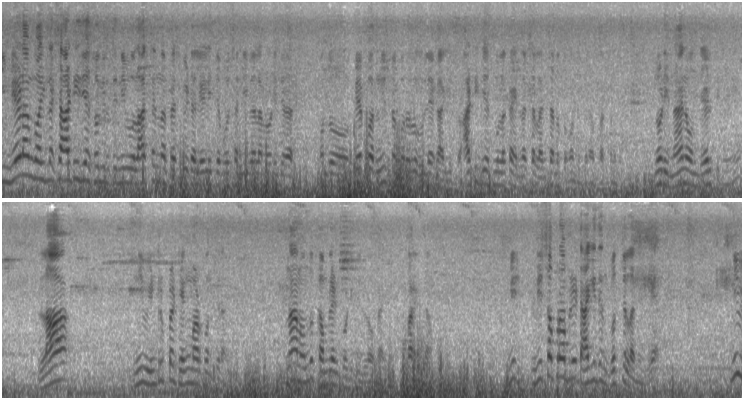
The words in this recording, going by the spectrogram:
ಈ ಮೇಡಮ್ಗೆ ಐದು lakh R T G S ಹೋಗಿರ್ತೀವಿ ನೀವು ಲಾಸ್ಟ್ ಟೈಮ್ ನಾನು ಪ್ರೆಸ್ ಮೀಟಲ್ಲಿ ಹೇಳಿದ್ದೆ, ಬಹುಶಃ ನೀವೆಲ್ಲ ನೋಡಿದ್ದೀರ. ಒಂದು ಪೇಪರ್ ನ್ಯೂಸ್ ಪೇಪರಲ್ಲೂ ಉಲ್ಲೇಖ ಆಗಿತ್ತು. ಆರ್ ಟಿ ಜಿ ಎಸ್ ಮೂಲಕ ಐದು ಲಕ್ಷ ಲಂಚನೂ ತೊಗೊಂಡಿದ್ದೀರ ಪ್ರಕರಣ ನೋಡಿ, ನಾನು ಒಂದು ಹೇಳ್ತೀನಿ. ಲಾ, ನೀವು ಇಂಟರ್ಪ್ರೆಟ್ ಹೆಂಗೆ ಮಾಡ್ಕೊತೀರ? ನಾನೊಂದು ಕಂಪ್ಲೇಂಟ್ ಕೊಟ್ಟಿದ್ದೀನಿ ಲೋಕಾಗಿ ಫಾರ್ ಎಕ್ಸಾಂಪಲ್ ಮಿಸ್ ಮಿಸ್ಅಪ್ರಾಪ್ರಿಯೇಟ್ ಆಗಿದೆ ಅಂತ ಗೊತ್ತಿಲ್ಲ ನಿಮಗೆ. ನೀವು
